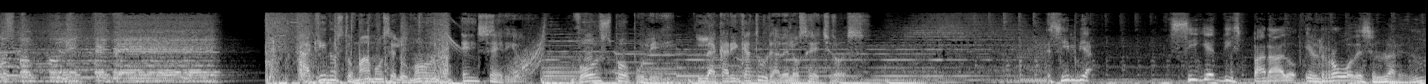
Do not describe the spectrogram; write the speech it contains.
Voz Populi TV. Aquí nos tomamos el humor en serio. Voz Populi, la caricatura de los hechos. Silvia, sigue disparado el robo de celulares, ¿no?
